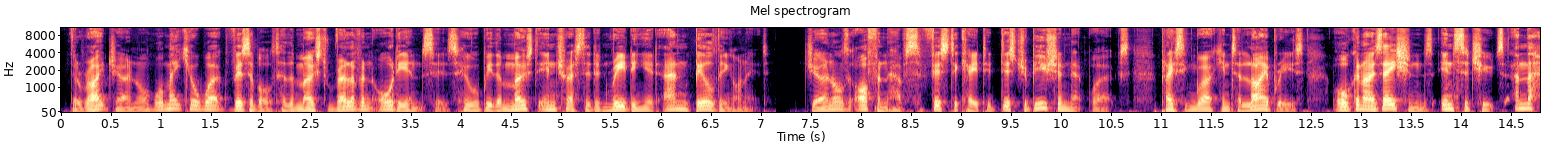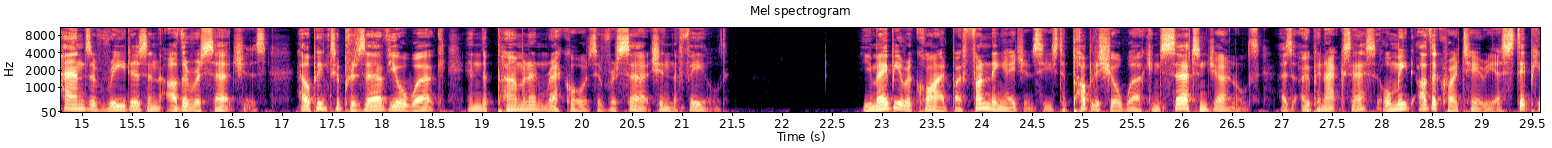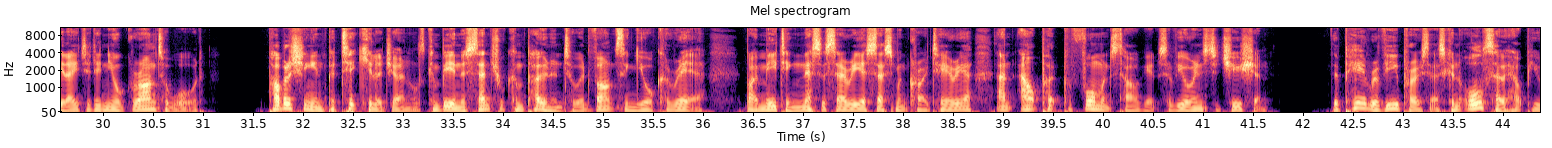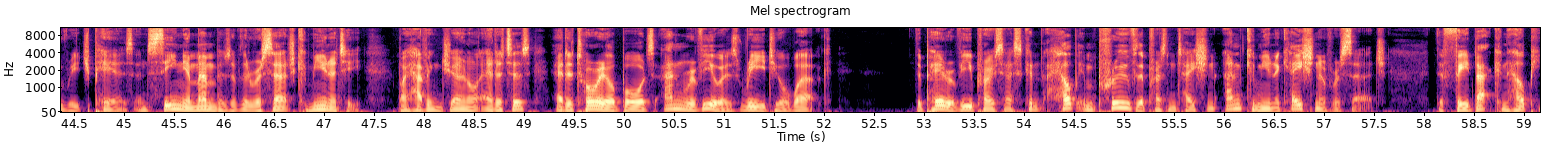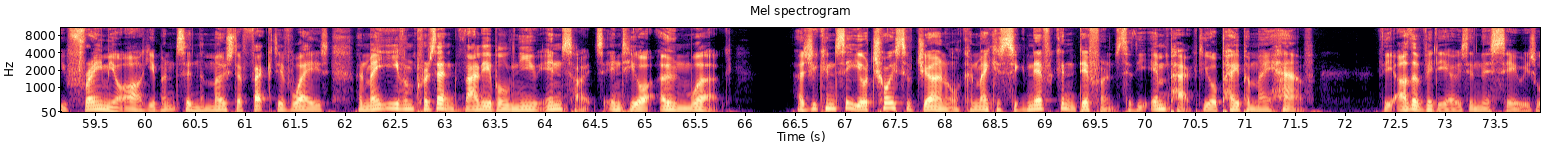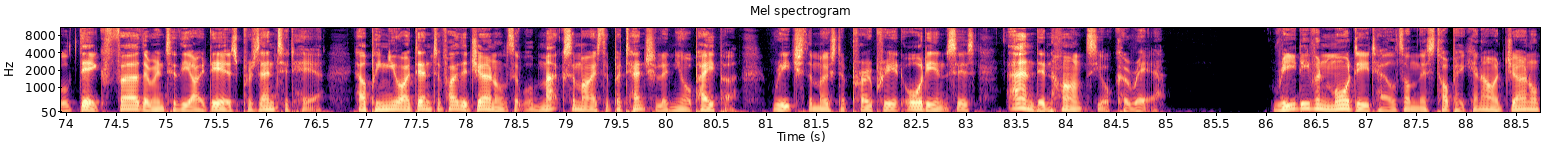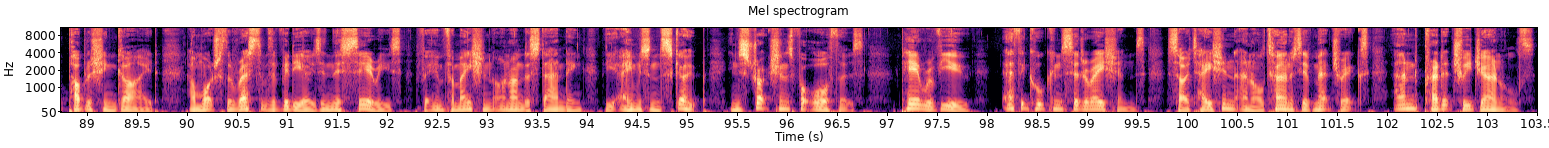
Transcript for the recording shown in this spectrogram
The right journal will make your work visible to the most relevant audiences who will be the most interested in reading it and building on it. Journals often have sophisticated distribution networks, placing work into libraries, organizations, institutes, and the hands of readers and other researchers, helping to preserve your work in the permanent records of research in the field. You may be required by funding agencies to publish your work in certain journals as open access or meet other criteria stipulated in your grant award. Publishing in particular journals can be an essential component to advancing your career by meeting necessary assessment criteria and output performance targets of your institution. The peer review process can also help you reach peers and senior members of the research community by having journal editors, editorial boards, and reviewers read your work. The peer review process can help improve the presentation and communication of research. The feedback can help you frame your arguments in the most effective ways and may even present valuable new insights into your own work. As you can see, your choice of journal can make a significant difference to the impact your paper may have. The other videos in this series will dig further into the ideas presented here helping you identify the journals that will maximize the potential in your paper, reach the most appropriate audiences, and enhance your career. Read even more details on this topic in our journal publishing guide and watch the rest of the videos in this series for information on understanding the aims and scope, instructions for authors, peer review, ethical considerations, citation and alternative metrics, and predatory journals.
